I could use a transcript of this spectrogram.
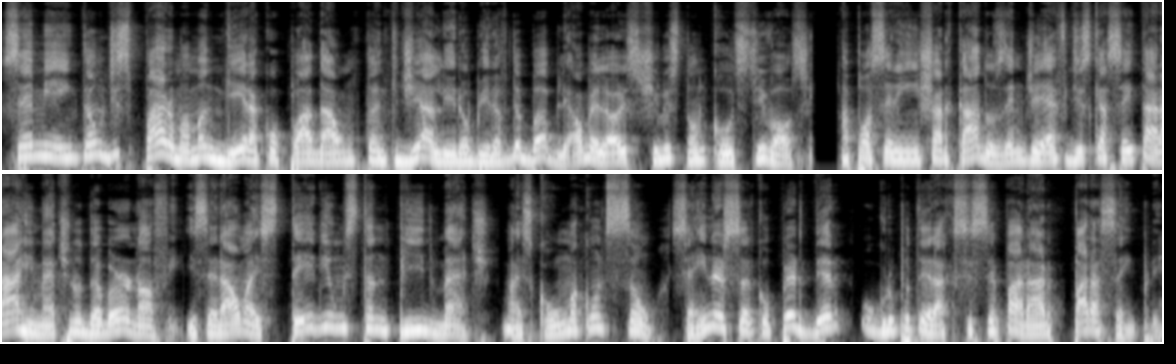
Sammy então dispara uma mangueira acoplada a um tanque de A Little Bit of the Bubbly, ao melhor estilo Stone Cold Steve Austin. Após serem encharcados, MJF diz que aceitará a rematch no Double or Nothing e será uma Stadium Stampede match, mas com uma condição: se a Inner Circle perder, o grupo terá que se separar para sempre.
